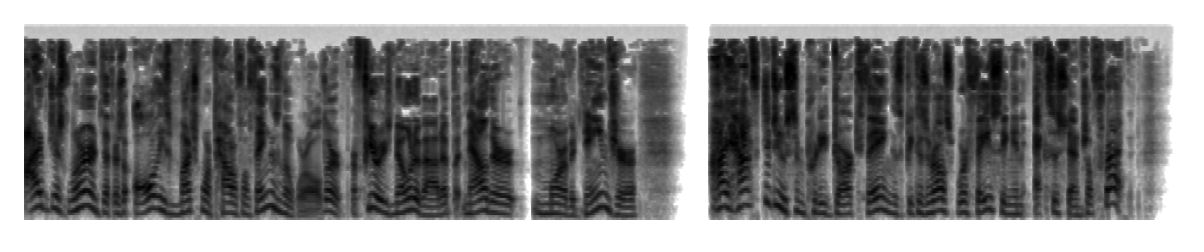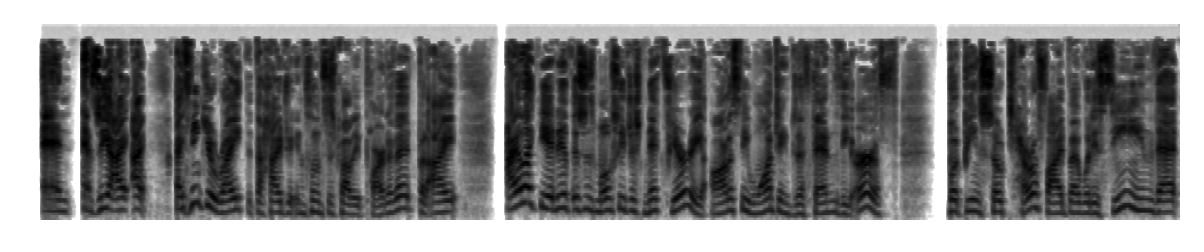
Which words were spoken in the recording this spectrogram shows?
I've just learned that there's all these much more powerful things in the world, or, or Fury's known about it, but now they're more of a danger. I have to do some pretty dark things because or else we're facing an existential threat. And and so yeah, I, I I think you're right that the Hydra influence is probably part of it, but I I like the idea that this is mostly just Nick Fury honestly wanting to defend the Earth, but being so terrified by what he's seen that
